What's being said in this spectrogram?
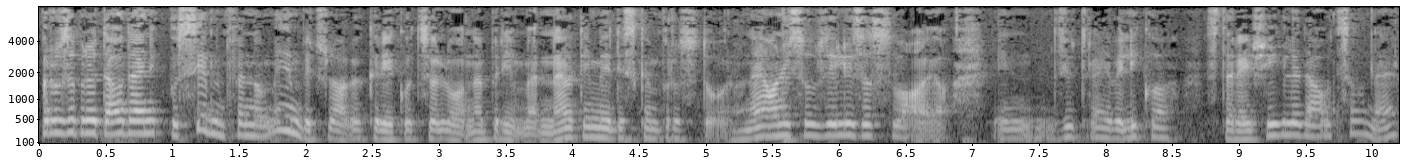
pravzaprav ta oddaja je nek poseben fenomen, bi človek rekel celo, naprimer, ne? v tem medijskem prostoru. Ne? Oni so vzeli za svojo in zjutraj je veliko starejših gledalcev. Ne?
